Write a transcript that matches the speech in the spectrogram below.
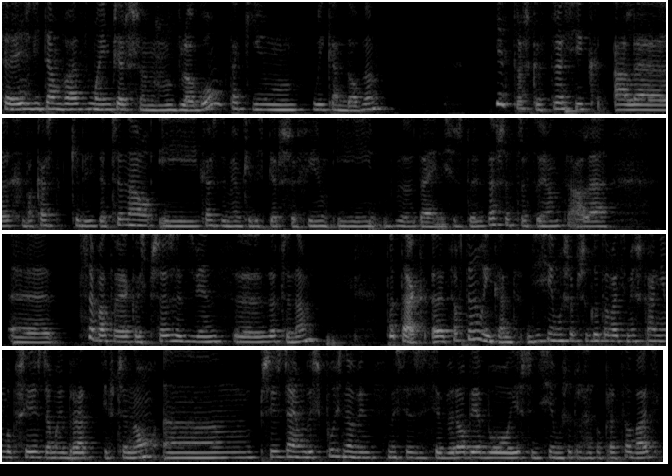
Cześć, witam Was w moim pierwszym vlogu, takim weekendowym. Jest troszkę stresik, ale chyba każdy kiedyś zaczynał i każdy miał kiedyś pierwszy film i wydaje mi się, że to jest zawsze stresujące, ale e, trzeba to jakoś przeżyć, więc e, zaczynam. To tak, e, co w ten weekend? Dzisiaj muszę przygotować mieszkanie, bo przyjeżdża mój brat z dziewczyną. Em, przyjeżdżają dość późno, więc myślę, że się wyrobię, bo jeszcze dzisiaj muszę trochę popracować.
